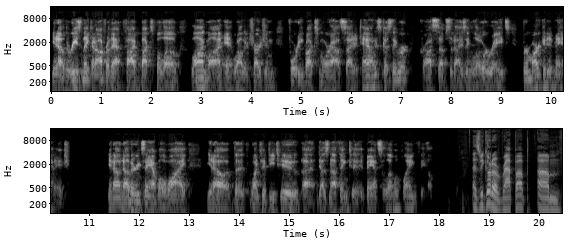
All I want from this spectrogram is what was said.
You know, the reason they could offer that five bucks below Longmont and while they're charging 40 bucks more outside of town is because they were cross subsidizing lower rates for market advantage. You know, another example why, you know, the 152 uh, does nothing to advance the level playing field. As we go to wrap up, um,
